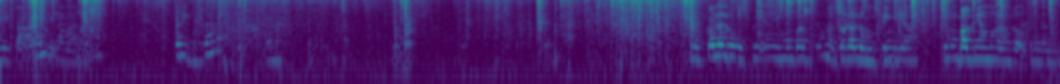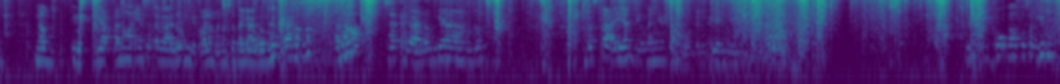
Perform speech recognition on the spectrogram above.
Yung malita. Ay, hindi naman. Pahigda. Ayan na. Nagkalalumping ay yung bag to. Nagkalalumping yung, yung bag niyang mga langga. O, tingnan mo. Naglupyak. Ano nga yan sa Tagalog? Hindi ko alam ano sa Tagalog. ano? Sa Tagalog yan. Basta, ayan, tingnan nyo siya. O, tingnan, ayan yun. Nasigo man ko sa gimo.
